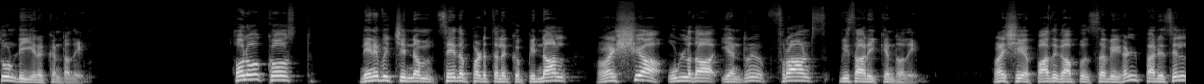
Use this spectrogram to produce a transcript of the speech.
தூண்டியிருக்கின்றது. ஹொலோகோஸ்ட் நினைவு சின்னம் சேதப்படுத்தலுக்கு பின்னால் ரஷ்யா உள்ளதா என்று பிரான்ஸ் விசாரிக்கின்றது. ரஷ்ய பாதுகாப்பு சேவைகள் பரிசில்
